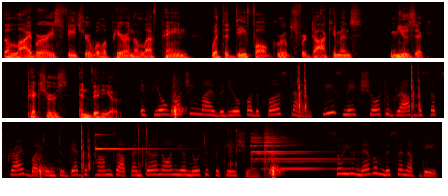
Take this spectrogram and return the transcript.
the Libraries feature will appear in the left pane with the default groups for documents, music, pictures, and videos. If you're watching my video for the first time, please make sure to grab the subscribe button to get the thumbs up and turn on your notifications. So you never miss an update.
